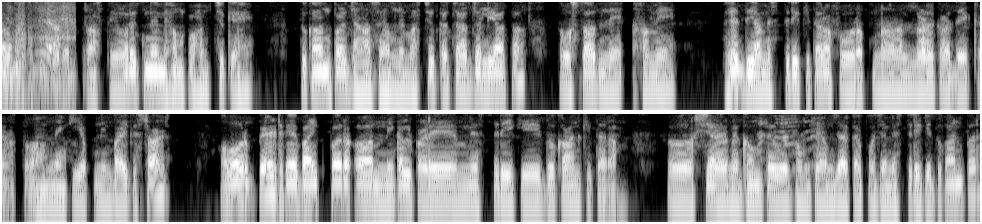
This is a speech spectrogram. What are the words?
और बहुत खूबसूरत रास्ते और इतने में हम पहुँच चुके हैं। दुकान पर जहाँ से हमने मस्जिद का चार्जर लिया था तो उस्ताद ने हमें भेज दिया मिस्त्री की तरफ़ और अपना लड़का देखकर। तो हमने की अपनी बाइक स्टार्ट और बैठ गए बाइक पर और निकल पड़े मिस्त्री की दुकान की तरफ़। और शहर में घूमते हुए घूमते हम जाकर पहुँचे मिस्त्री की दुकान पर,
